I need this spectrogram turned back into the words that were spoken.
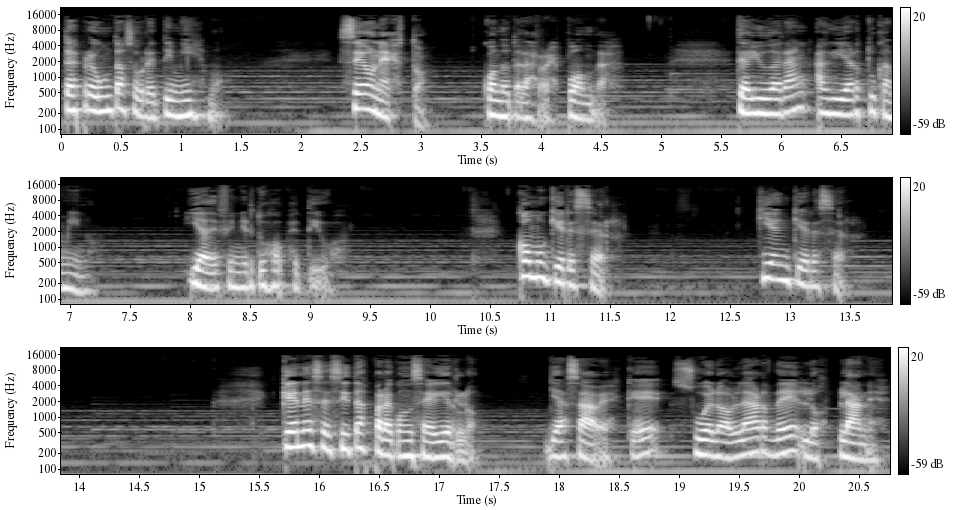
Tres preguntas sobre ti mismo, Sé honesto cuando te las respondas. Te ayudarán a guiar tu camino y a definir tus objetivos. ¿Cómo quieres ser? ¿Quién quieres ser? ¿Qué necesitas para conseguirlo? Ya sabes que suelo hablar de los planes.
